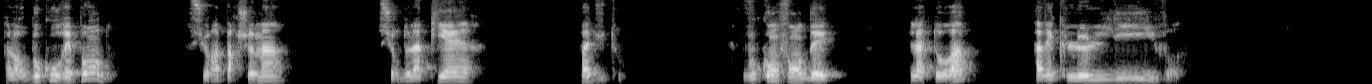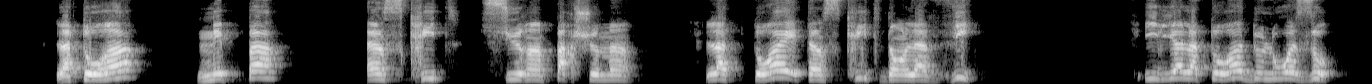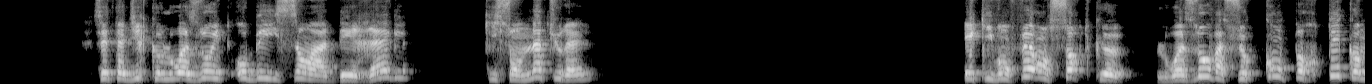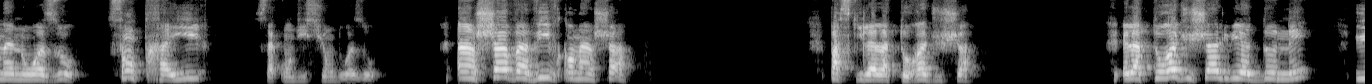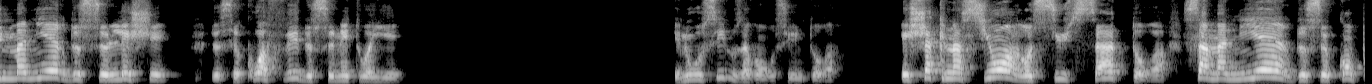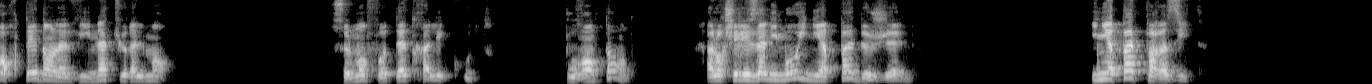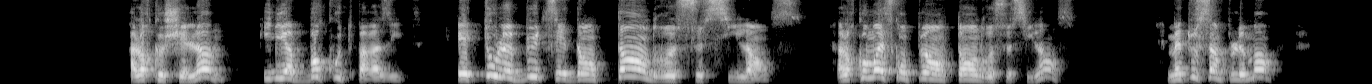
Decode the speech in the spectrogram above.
Alors beaucoup répondent sur un parchemin, sur de la pierre. Pas du tout. Vous confondez la Torah avec le livre. La Torah n'est pas inscrite sur un parchemin la Torah est inscrite dans la vie. Il y a la Torah de l'oiseau. C'est-à-dire que l'oiseau est obéissant à des règles qui sont naturelles et qui vont faire en sorte que l'oiseau va se comporter comme un oiseau sans trahir sa condition d'oiseau. Un chat va vivre comme un chat parce qu'il a la Torah du chat. Et la Torah du chat lui a donné une manière de se lécher, de se coiffer, de se nettoyer. Et nous aussi, nous avons reçu une Torah. Et chaque nation a reçu sa Torah, sa manière de se comporter dans la vie naturellement. Seulement faut être à l'écoute pour entendre. Alors chez les animaux, il n'y a pas de gène. Il n'y a pas de parasite. Alors que chez l'homme, il y a beaucoup de parasites. Et tout le but, c'est d'entendre ce silence. Alors comment est-ce qu'on peut entendre ce silence? Mais tout simplement,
